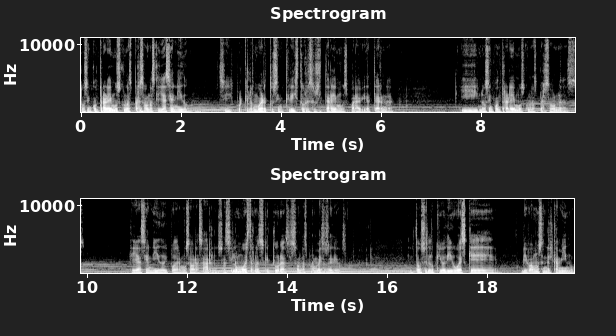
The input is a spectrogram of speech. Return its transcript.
nos encontraremos con las personas que ya se han ido, ¿sí? porque los muertos en Cristo resucitaremos para vida eterna y nos encontraremos con las personas que ya se han ido y podremos abrazarlos. Así lo muestran las escrituras y son las promesas de Dios. Entonces lo que yo digo es que vivamos en el camino,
